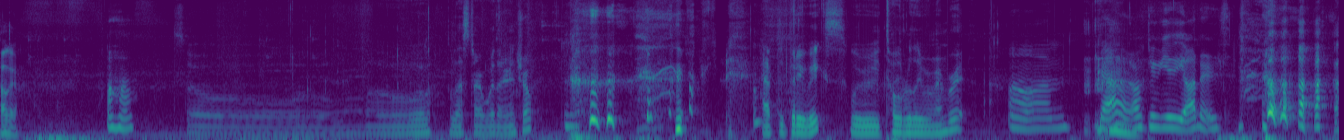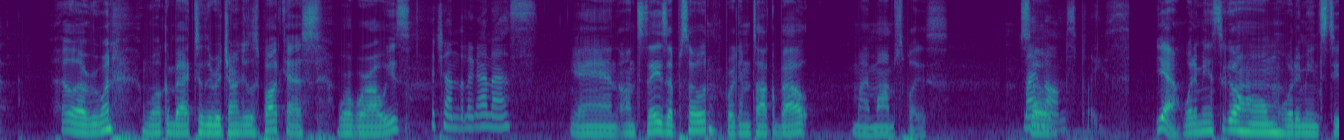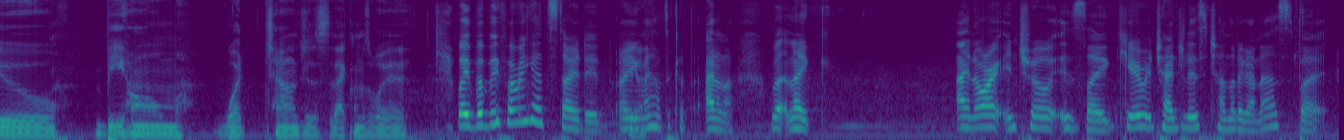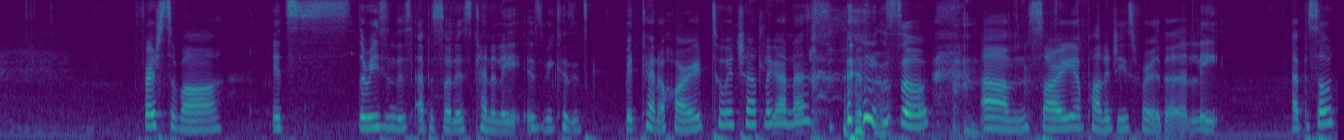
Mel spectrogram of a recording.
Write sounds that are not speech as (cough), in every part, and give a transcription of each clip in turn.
Okay. Uh huh. So let's start with our intro. (laughs) (laughs) After three weeks, we totally remember it. Um. Yeah, I'll give you the honors. (laughs) Hello, everyone, welcome back to the Rich Angeles podcast, where we're always. Echándole ganas. And on today's episode, we're going to talk about my mom's place. My So, mom's place. Yeah, what it means to go home, what it means to be home, what challenges that comes with. Wait, but before we get started, or you might have to cut. The, I don't know, but like, I know our intro is like here Rich Angeles echándole ganas, but first of all, it's the reason this episode is kind of late is because it's been kind of hard to echarle ganas. (laughs) (laughs) so, um, sorry, apologies for the late episode.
